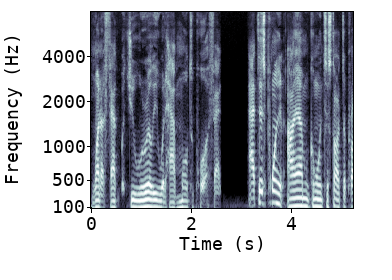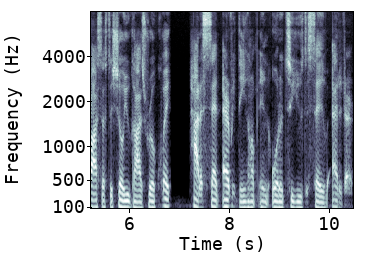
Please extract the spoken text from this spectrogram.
one effect, but you really would have multiple effects. At this point, I am going to start the process to show you guys real quick how to set everything up in order to use the save editor.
